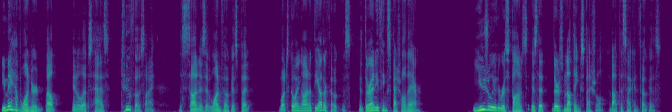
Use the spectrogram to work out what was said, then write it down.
you may have wondered well, an ellipse has two foci. The Sun is at one focus, but what's going on at the other focus? Is there anything special there? Usually the response is that there's nothing special about the second focus.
